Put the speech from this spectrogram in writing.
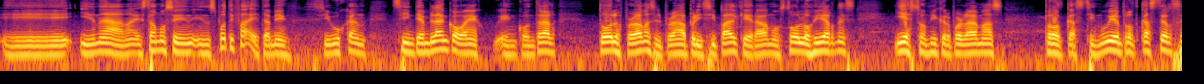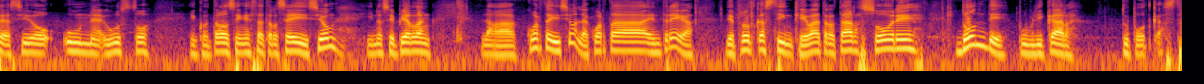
Eh, y nada más, estamos en, Spotify también. Si buscan Cinta en Blanco van a encontrar todos los programas, el programa principal que grabamos todos los viernes y estos microprogramas Broadcasting. Muy bien, Broadcasters, ha sido un gusto encontrados en esta tercera edición y no se pierdan la cuarta edición, la cuarta entrega de Broadcasting que va a tratar sobre dónde publicar tu podcast.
